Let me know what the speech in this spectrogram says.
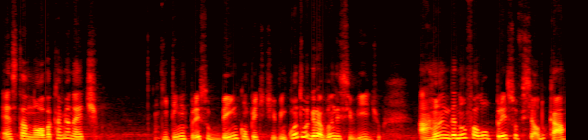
esta nova caminhonete que tem um preço bem competitivo. Enquanto eu gravando esse vídeo, a RAM ainda não falou o preço oficial do carro,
